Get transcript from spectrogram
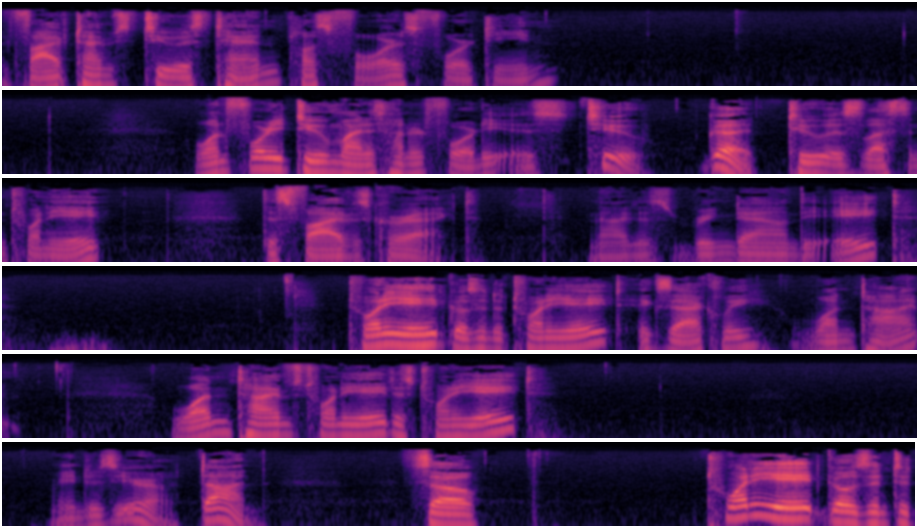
And 5 times 2 is 10, plus 4 is 14. 142 minus 140 is 2. Good. 2 is less than 28. This 5 is correct. Now I just bring down the 8. 28 goes into 28 exactly one time. 1 times 28 is 28. Range Remainder 0. Done. So 28 goes into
